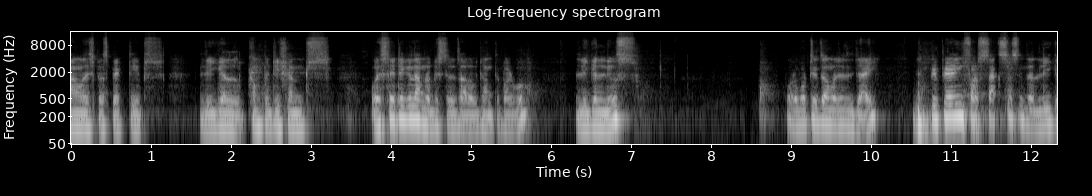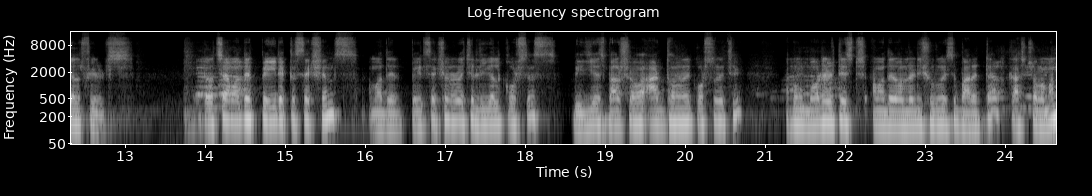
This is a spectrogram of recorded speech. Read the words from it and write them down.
Bangladesh perspectives legal competitions ওয়েবসাইটে গেলে আমরা বিস্তারিত আরও জানতে পারব লিগ্যাল নিউজ পরবর্তীতে আমরা যদি যাই preparing for success in the legal fields এটা হচ্ছে আমাদের পেইড একটা সেকশনস আমাদের পেইড সেকশনে রয়েছে লিগ্যাল কোর্সেস বিজিএস বার সহ আট ধরনের কোর্স রয়েছে এবং মডেল টেস্ট আমাদের অলরেডি শুরু হয়েছে বারেরটা, কাজ চলমান,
